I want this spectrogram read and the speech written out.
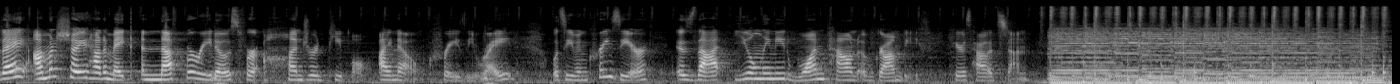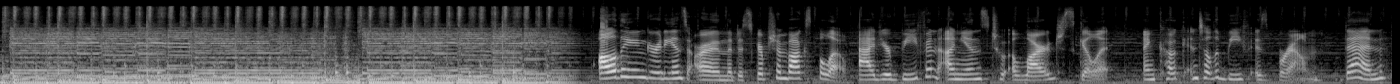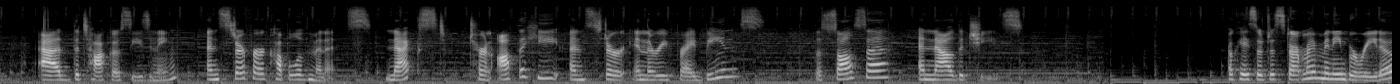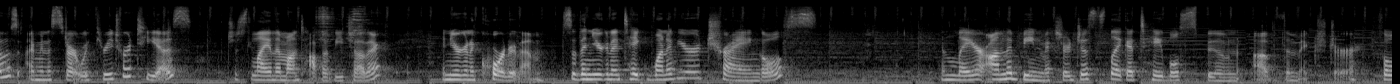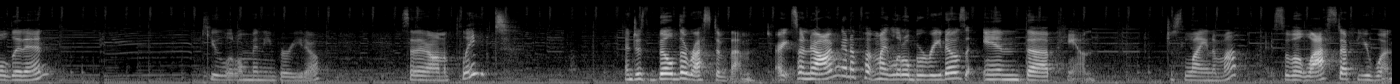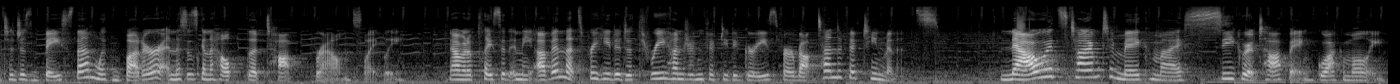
Today, I'm gonna show you how to make enough burritos for 100 people. I know, crazy, right? What's even crazier is that you only need one pound of ground beef. Here's how it's done. All the ingredients are in the description box below. Add your beef and onions to a large skillet and cook until the beef is brown. Then add the taco seasoning and stir for a couple of minutes. Next, turn off the heat and stir in the refried beans, the salsa, and now the cheese. Okay, so to start my mini burritos, I'm gonna start with three tortillas, just laying them on top of each other and you're gonna quarter them. So then you're gonna take one of your triangles and layer on the bean mixture, just like a tablespoon of the mixture. Fold it in, cute little mini burrito. Set it on a plate and just build the rest of them. All right, so now I'm gonna put my little burritos in the pan. Just line them up. So the last step you want to just baste them with butter and this is gonna help the top brown slightly. Now I'm gonna place it in the oven that's preheated to 350 degrees for about 10 to 15 minutes. Now it's time to make my secret topping, guacamole.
